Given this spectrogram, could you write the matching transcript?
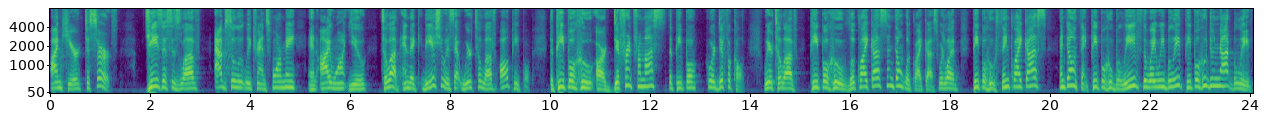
I'm here to serve. Jesus' love absolutely transformed me, and I want you to love. And the, the issue is that we're to love all people the people who are different from us, the people who are difficult. We are to love people who look like us and don't look like us. We're love people who think like us and don't think. People who believe the way we believe, people who do not believe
